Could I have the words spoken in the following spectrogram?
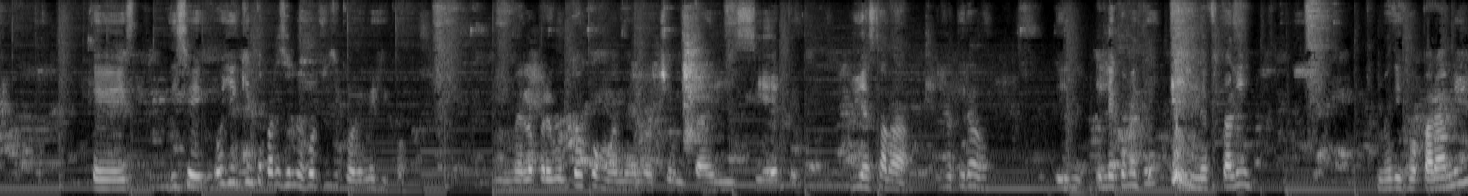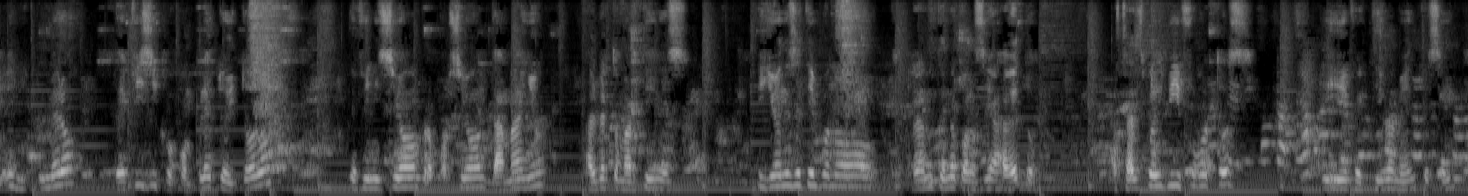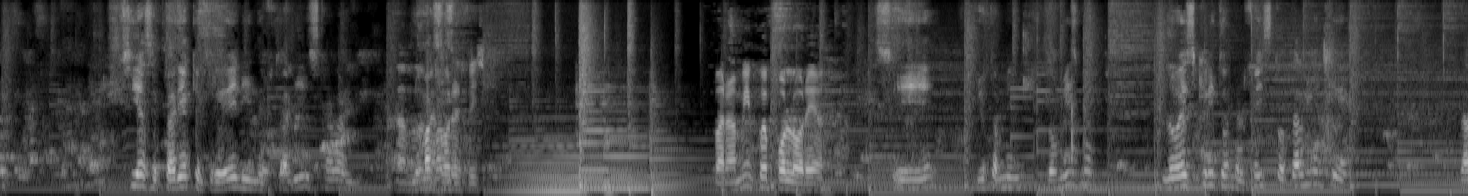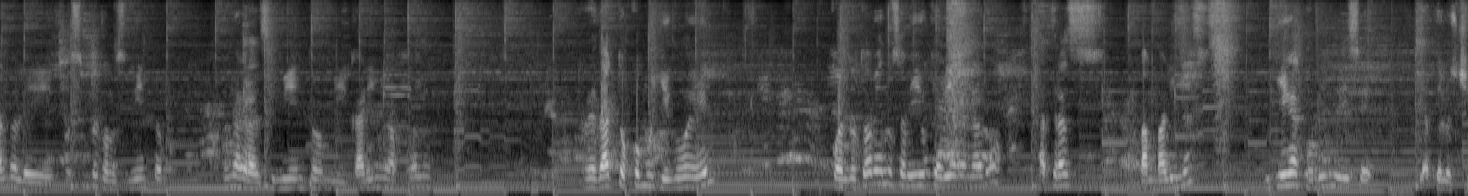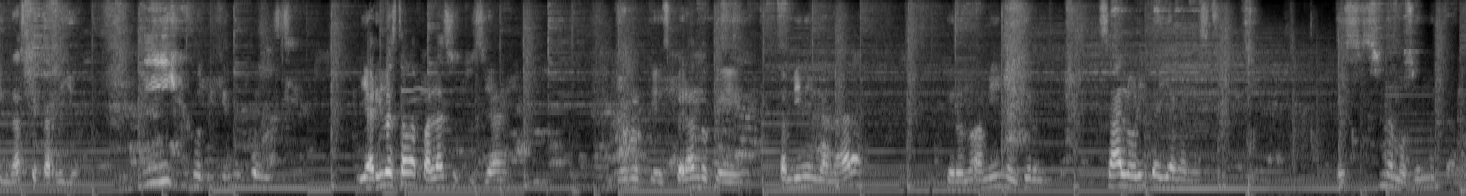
eh, dice, oye, ¿quién te parece el mejor físico de México? Y me lo preguntó como en el 87. Yo ya estaba retirado. Y, y le comenté, Neftalí. Me dijo, para mí, el primero, de físico completo y todo, definición, proporción, tamaño, Alberto Martínez. Y yo en ese tiempo no, realmente no conocía a Beto. Hasta después vi fotos y efectivamente sí. Sí aceptaría que entre él y Neftali estaban los mejores físicos. Para mí fue Polorea. Sí, yo también lo mismo. Lo he escrito en el Face totalmente dándole pues, un reconocimiento, un agradecimiento, mi cariño a Polo. Redacto cómo llegó él cuando todavía no sabía yo que había ganado, atrás bambalinas, y llega corriendo y dice, ya te los chingaste, Carrillo. Hijo, dije, no puedes. Y arriba estaba Palacios, pues ya, yo creo que esperando que también él ganara, pero no, a mí me dijeron, sal ahorita y ya ganaste. Es, una emoción muy cabrón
